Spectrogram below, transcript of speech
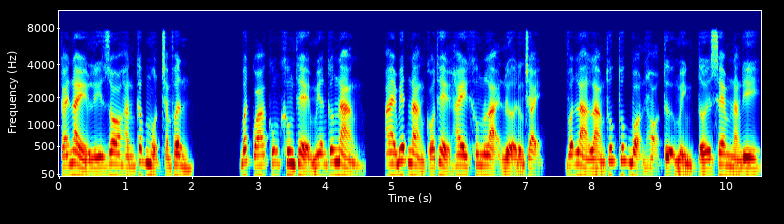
cái này lý do hắn cấp 100 phân. Bất quá cũng không thể miễn cưỡng nàng, ai biết nàng có thể hay không lại nửa đường chạy, vẫn là làm thúc thúc bọn họ tự mình tới xem nàng đi.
